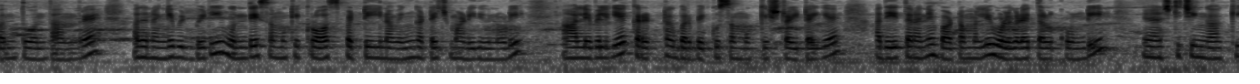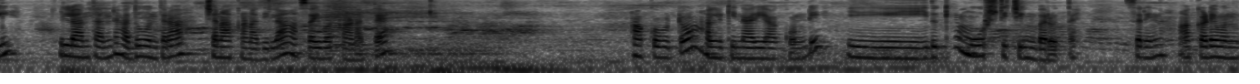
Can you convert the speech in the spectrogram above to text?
ಬಂತು ಅಂತ ಅಂದರೆ ಅದನ್ನು ಹಂಗೆ ಬಿಡಬೇಡಿ. ಒಂದೇ ಸಮಕ್ಕೆ ಕ್ರಾಸ್ ಪಟ್ಟಿ ನಾವು ಹೆಂಗೆ ಅಟ್ಯಾಚ್ ಮಾಡಿದ್ದೀವಿ ನೋಡಿ, ಆ ಲೆವೆಲ್ಗೆ ಕರೆಕ್ಟಾಗಿ ಬರಬೇಕು ಸಮಕ್ಕೆ ಸ್ಟ್ರೈಟಾಗೆ ಅದೇ ಥರನೇ ಬಾಟಮಲ್ಲಿ ಒಳಗಡೆ ತಳ್ಕೊಂಡು ಸ್ಟಿಚಿಂಗ್ ಹಾಕಿ. ಇಲ್ಲ ಅಂತ ಅಂದರೆ ಅದು ಒಂಥರ ಚೆನ್ನಾಗಿ ಕಾಣೋದಿಲ್ಲ ಅಸಹ್ಯವಾಗಿ ಕಾಣುತ್ತೆ. ಹಾಕ್ಕೊಬಿಟ್ಟು ಅಲ್ಲಿ ಕಿನಾರಿ ಹಾಕ್ಕೊಂಡು ಈ, ಇದಕ್ಕೆ ಮೂರು ಸ್ಟಿಚಿಂಗ್ ಬರುತ್ತೆ. ಸರಿನಾ? ಆ ಕಡೆ ಒಂದು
